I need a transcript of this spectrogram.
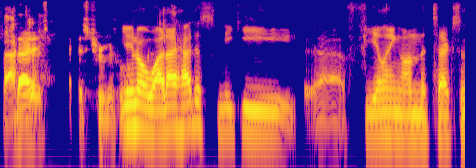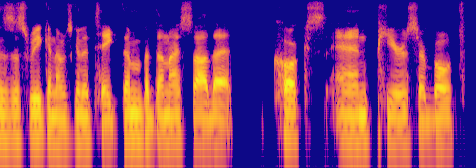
factor. That is, that is true as well. You know what? I had a sneaky uh, feeling on the Texans this week, and I was going to take them, but then I saw that Cooks and Pierce are both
